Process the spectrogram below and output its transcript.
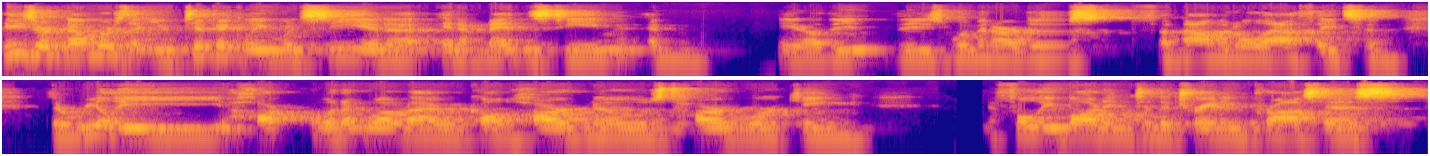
these are numbers that you typically would see in a in a men's team, and you know, the, these women are just phenomenal athletes, and they're really hard, what, what I would call hard nosed, hard working, fully bought into the training process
